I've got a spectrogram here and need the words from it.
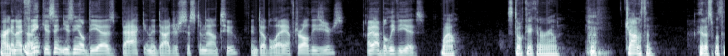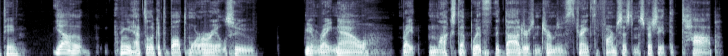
All right, and I uh, think isn't Yusniel Diaz back in the Dodgers system now too in Double A after all these years? I, I, believe he is. Wow, still kicking around. Jonathan, hit us with a team. Yeah, I think you have to look at the Baltimore Orioles, who, you know, right now, right in lockstep with the Dodgers in terms of strength of farm system, especially at the top.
